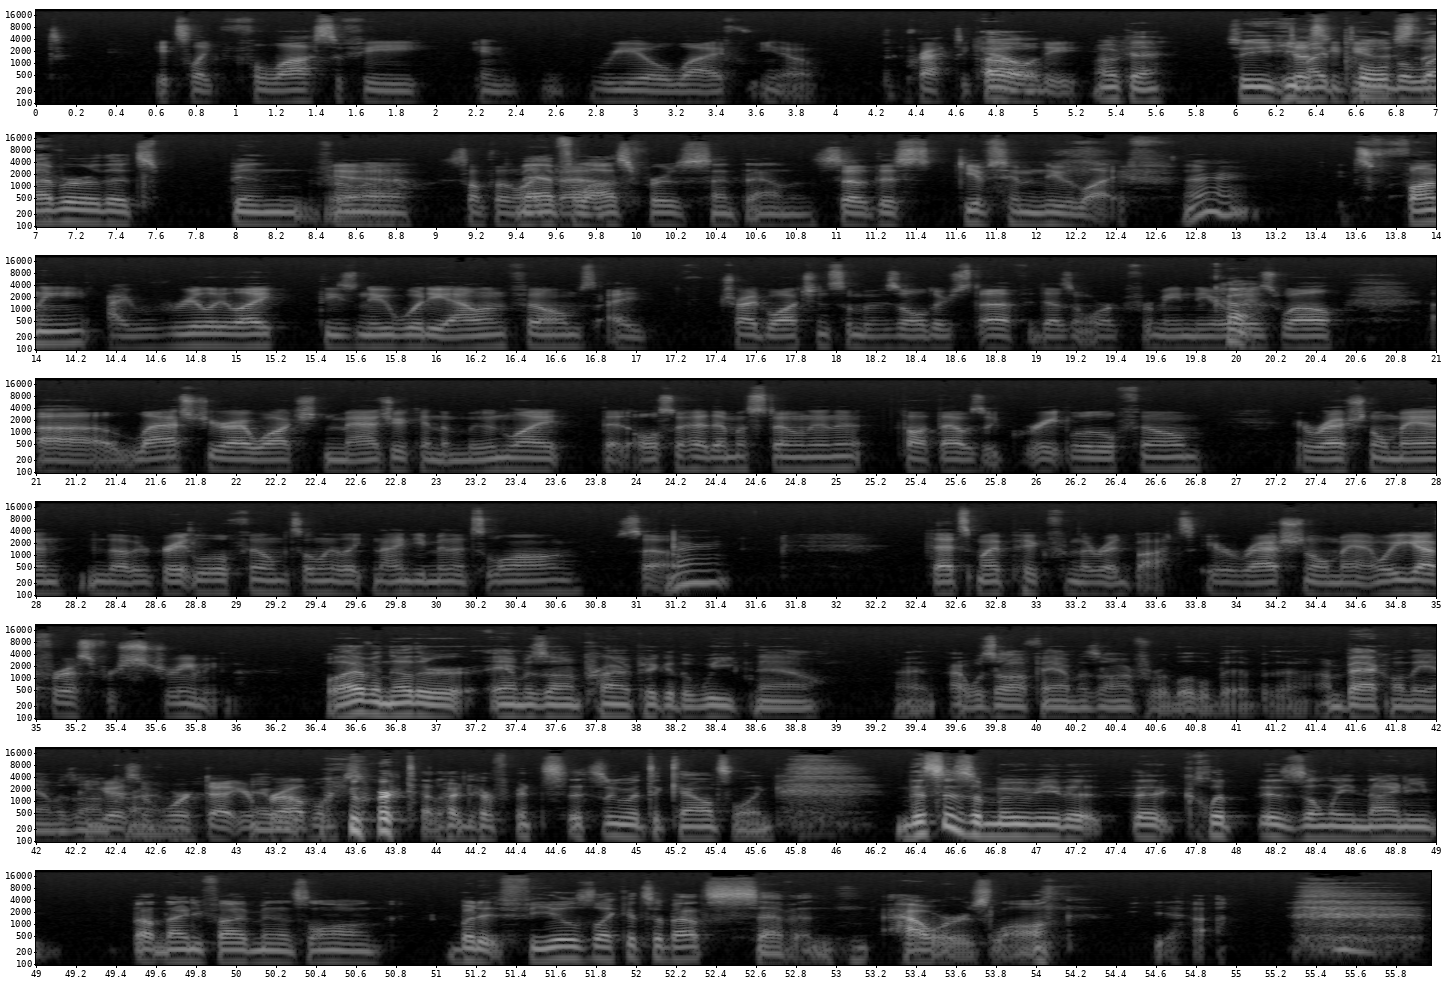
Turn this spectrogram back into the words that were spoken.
It's like philosophy in real life. You know, the practicality. Oh, okay. So he, he might he pull the thing? lever that's been from yeah, something a like mad that. philosophers sent down. So this gives him new life. All right. It's funny. I really like these new Woody Allen films. I tried watching some of his older stuff. It doesn't work for me nearly Huh. as well. Uh, last year I watched Magic in the Moonlight that also had Emma Stone in it. Thought that was a great little film. Irrational Man, another great little film. It's only like 90 minutes long. So right. that's my pick from the Red Box. Irrational Man. What you got for us for streaming? Well, I have another Amazon Prime pick of the week now. I, I was off Amazon for a little bit, but uh, I'm back on the Amazon. You guys Prime. have worked out your Yeah, we- problems. We, worked out our differences. We went to counseling. This is a movie that that clip is only ninety, about ninety five minutes long, but it feels like it's about seven hours long. yeah.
